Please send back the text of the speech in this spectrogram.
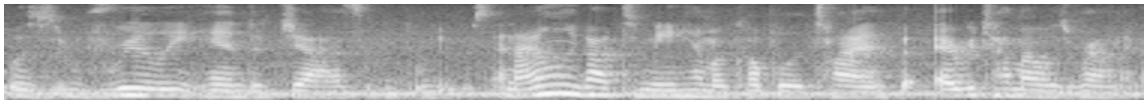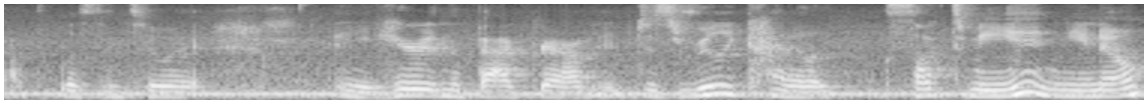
was really into jazz and blues. And I only got to meet him a couple of times, but every time I was around I got to listen to it. And you hear it in the background. It just really kind of like sucked me in, you know?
